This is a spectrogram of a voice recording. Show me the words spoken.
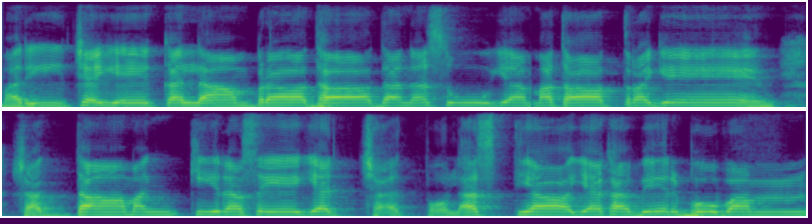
मरीचये कलां प्राधादनसूयमतात्रये। श्रद्धामङ्किरसे यच्छत् पुलस्त्याय कविर्भुवं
